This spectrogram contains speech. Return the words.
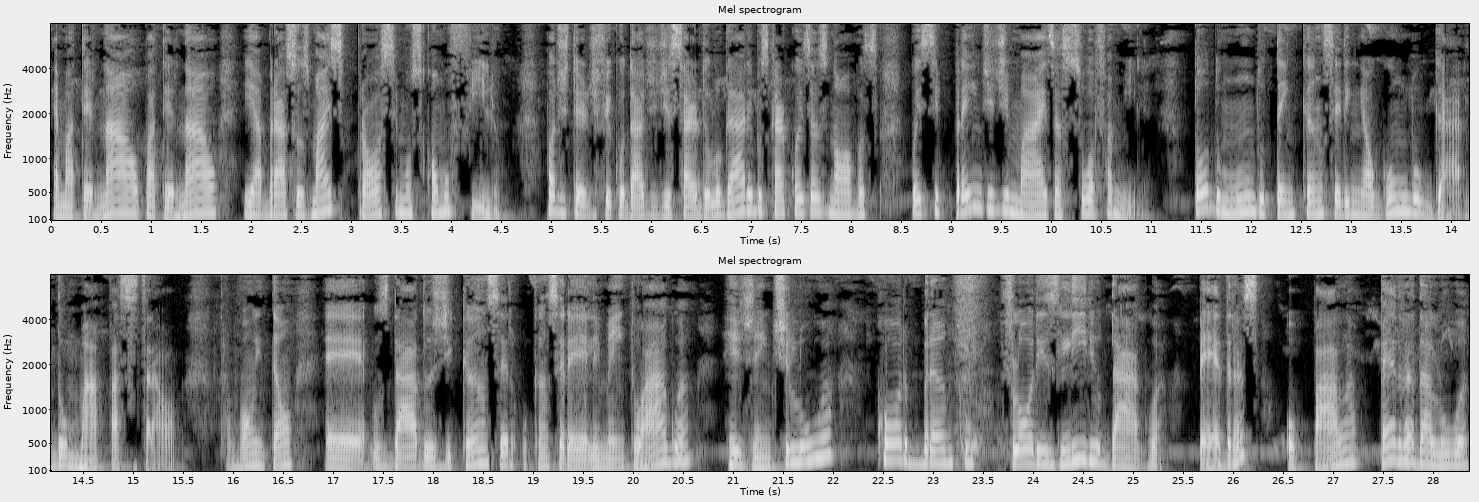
É maternal, paternal e abraça os mais próximos como filho. Pode ter dificuldade de sair do lugar e buscar coisas novas, pois se prende demais à sua família. Todo mundo tem câncer em algum lugar do mapa astral tá bom? Então, é, os dados de câncer: o câncer é elemento água, regente lua, cor branco, flores lírio d'água, pedras, opala, pedra da lua,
